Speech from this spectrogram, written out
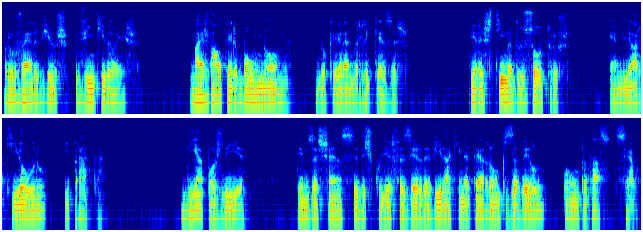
Provérbios 22 Mais vale ter bom nome do que grandes riquezas. Ter a estima dos outros é melhor que ouro e prata. Dia após dia, temos a chance de escolher fazer da vida aqui na Terra um pesadelo ou um pedaço de céu.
